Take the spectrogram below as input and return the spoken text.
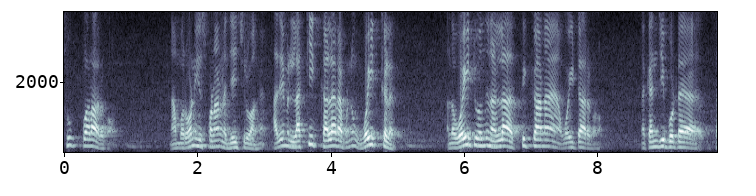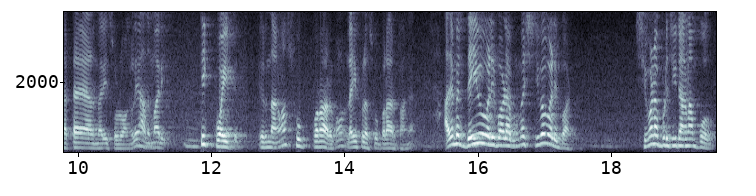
சூப்பராக இருக்கும். நம்பர் ஒன் யூஸ் பண்ணால் நான் ஜெயிச்சிருவாங்க. அதே மாதிரி லக்கி கலர் அப்படின்னு ஒயிட் கலர் அந்த ஒயிட் வந்து நல்லா திக்கான ஒயிட்டாக இருக்கணும். கஞ்சி போட்ட சட்டை அது மாதிரி சொல்லுவாங்களே அது மாதிரி திக் ஒயிட் இருந்தாங்கன்னா சூப்பராக இருக்கும். லைஃப்பில் சூப்பராக இருப்பாங்க. அதேமாதிரி தெய்வ வழிபாடு அப்படிங்கும்போது சிவ வழிபாடு. சிவனை பிடிச்சிக்கிட்டாங்கன்னா போதும்.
